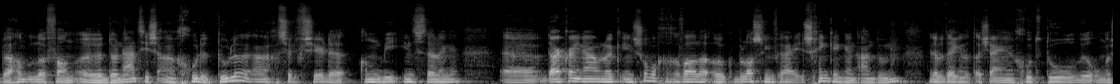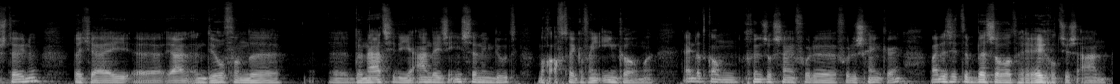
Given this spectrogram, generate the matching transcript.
behandelen van uh, donaties aan goede doelen, aan gecertificeerde ANBI-instellingen. Uh, daar kan je namelijk in sommige gevallen ook belastingvrij schenkingen aan doen. En dat betekent dat als jij een goed doel wil ondersteunen, dat jij ja, een deel van de donatie die je aan deze instelling doet, mag aftrekken van je inkomen. En dat kan gunstig zijn voor de, voor de schenker, maar er zitten best wel wat regeltjes aan.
